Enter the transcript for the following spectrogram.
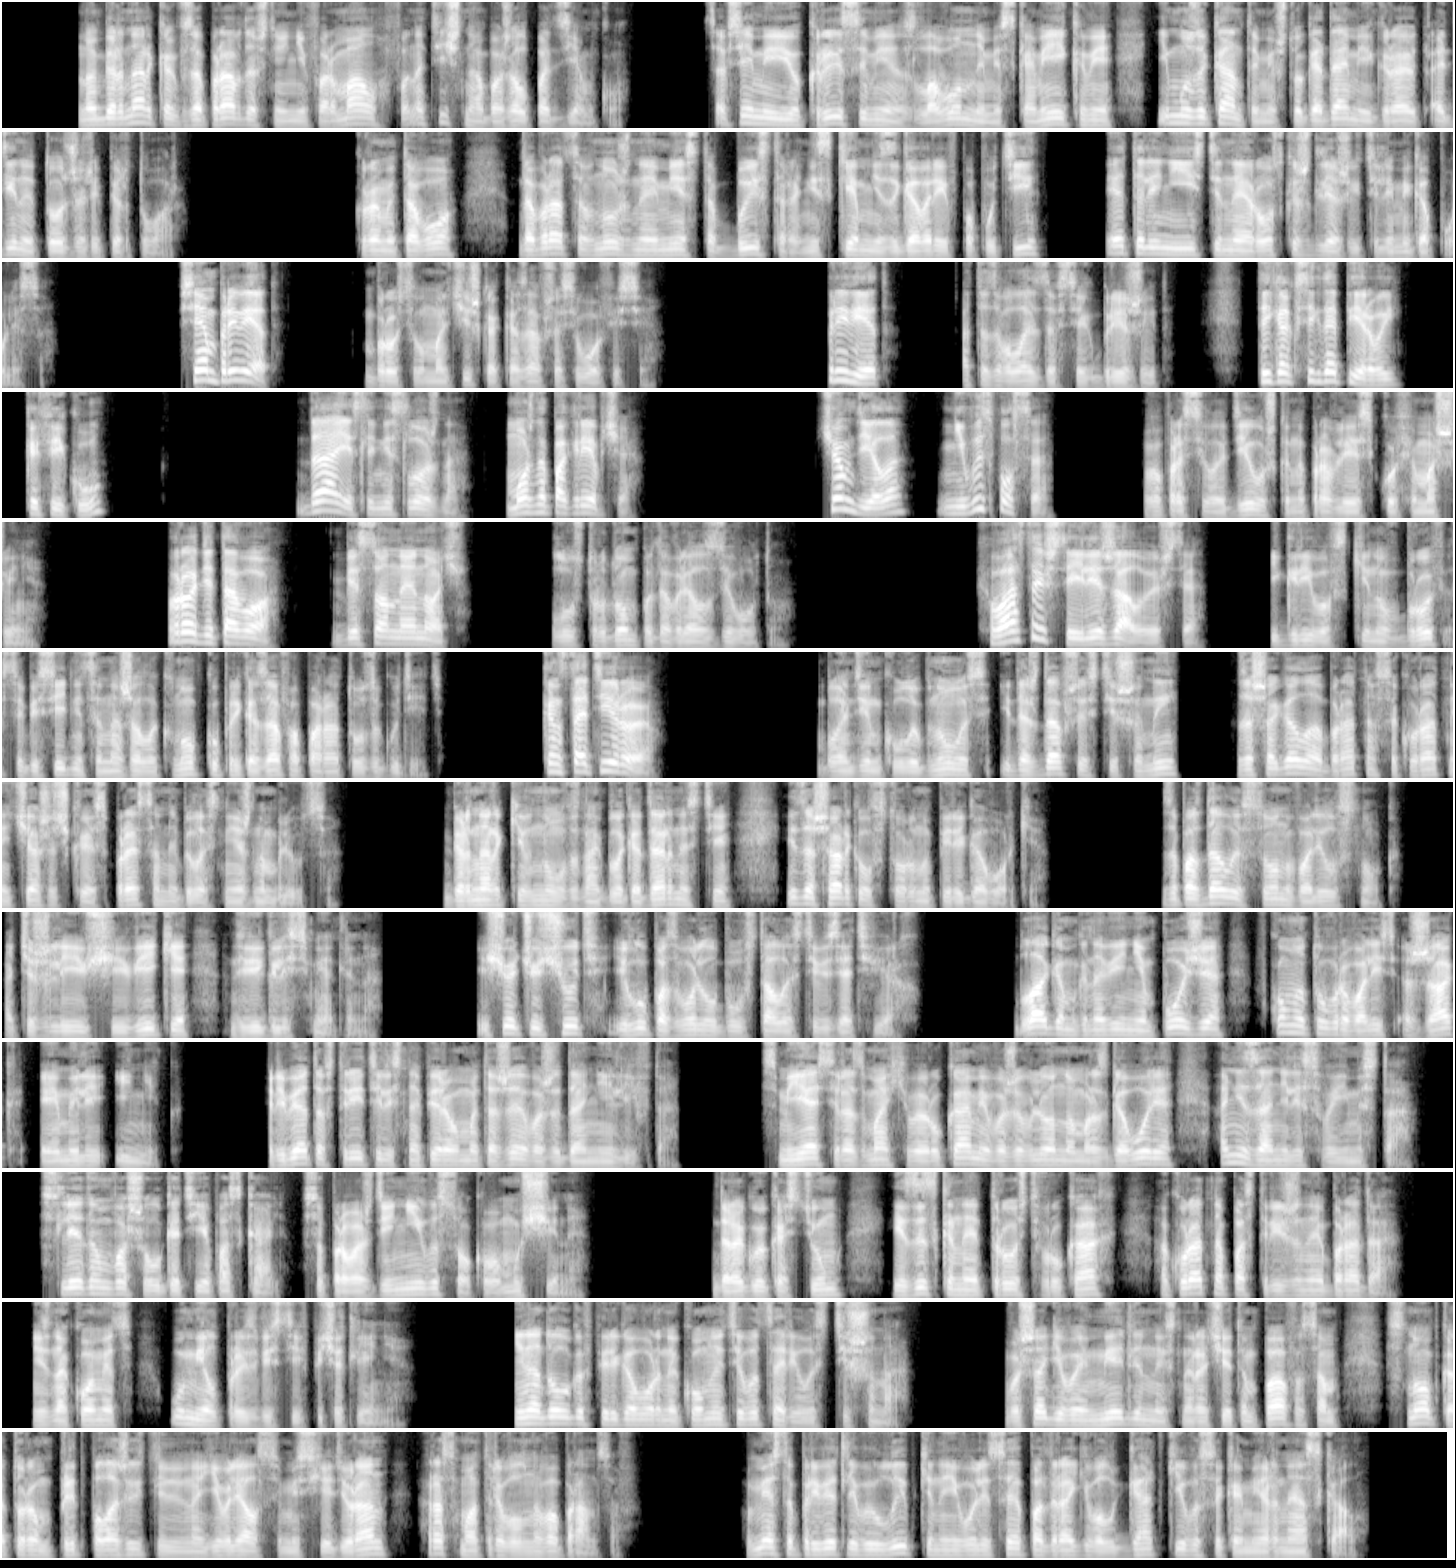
Но Бернар, как взаправдошний неформал, фанатично обожал подземку со всеми ее крысами, зловонными скамейками и музыкантами, что годами играют один и тот же репертуар. Кроме того, добраться в нужное место быстро, ни с кем не заговорив по пути, это ли не истинная роскошь для жителей мегаполиса? «Всем привет!» — бросил мальчишка, оказавшись в офисе. «Привет!» — отозвалась за всех Брижит. «Ты, как всегда, первый. Кофейку?» «Да, если не сложно. Можно покрепче», «В чем дело? Не выспался?» — вопросила девушка, направляясь к кофемашине. «Вроде того. Бессонная ночь». Лу с трудом подавлял зевоту. «Хвастаешься или жалуешься?» Игриво вскинув бровь, собеседница нажала кнопку, приказав аппарату загудеть. «Констатирую!» Блондинка улыбнулась и, дождавшись тишины, зашагала обратно с аккуратной чашечкой эспрессо на белоснежном блюдце. Бернар кивнул в знак благодарности и зашаркал в сторону переговорки. Запоздалый сон валил с ног, а тяжелеющие веки двигались медленно. Еще чуть-чуть, и Лу позволил бы усталости взять верх. Благо, мгновением позже в комнату ворвались Жак, Эмили и Ник. Ребята встретились на первом этаже в ожидании лифта. Смеясь и размахивая руками в оживленном разговоре, они заняли свои места. Следом вошел Готье Паскаль в сопровождении высокого мужчины. Дорогой костюм, изысканная трость в руках, аккуратно постриженная борода. Незнакомец умел произвести впечатление. Ненадолго в переговорной комнате воцарилась тишина. Вышагивая медленно и с нарочитым пафосом, сноб, которым предположительно являлся месье Дюран, рассматривал новобранцев. Вместо приветливой улыбки на его лице подрагивал гадкий высокомерный оскал.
